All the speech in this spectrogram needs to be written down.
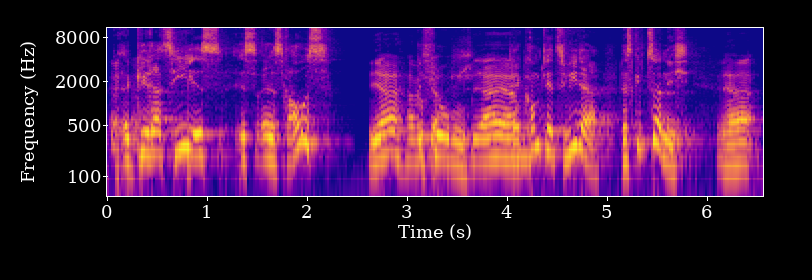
Äh, Girassi ist, ist, ist raus. Ja, habe ich geflogen. Ja, ja. Der kommt jetzt wieder. Das gibt's doch nicht. Ja.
